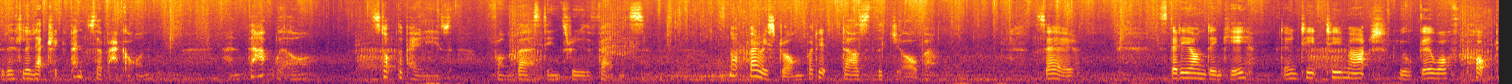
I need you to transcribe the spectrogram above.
the little electric fencer back on and that will stop the ponies from bursting through the fence. It's not very strong, but it does the job. So, steady on, Dinky. Don't eat too much, you'll go off pop.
